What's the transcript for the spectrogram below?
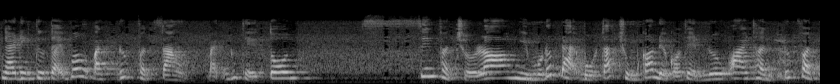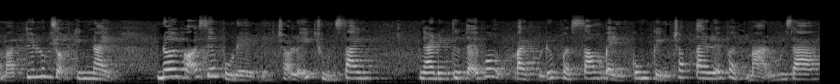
Ngài định tự tại vương bạch Đức Phật rằng, bạch Đức Thế Tôn, Xin Phật chớ lo, nghìn một đức đại Bồ Tát chúng con đều có thể nương oai thần của Đức Phật mà tuyên lưu rộng kinh này, nơi cõi diêm phù đề để cho lợi ích chúng sanh. Ngài định tự tại vương bạch với Đức Phật xong bèn cung kính chắp tay lễ Phật mà lui ra.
